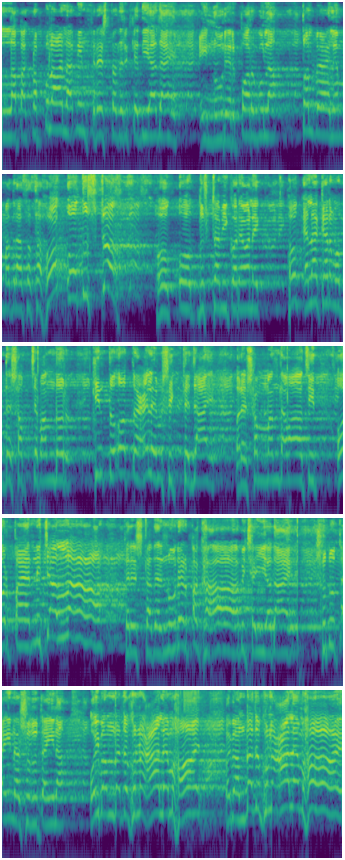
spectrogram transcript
আল্লাহ পাক রব্বুল আলামিন ফেরেশতাদেরকে দিয়া দেয়। এই নূরের পরগুলা তলবে আলেম মাদ্রাসা হোক ও দুষ্ট, হোক ও দুষ্টামি করে অনেক হোক এলাকার মধ্যে সবচেয়ে বান্দর, কিন্তু ও তো এলেম শিখতে যায়। ওরে সম্মান দেওয়া উচিত। ওর পায়ের নিচে আল্লাহ ফেরেশতাদের নূরের পাখা বিছাইয়া দেয়। শুধু তাই না, শুধু তাই না, ওই বান্দা যখন আলেম হয়, ওই বান্দা যখন আলেম হয়,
